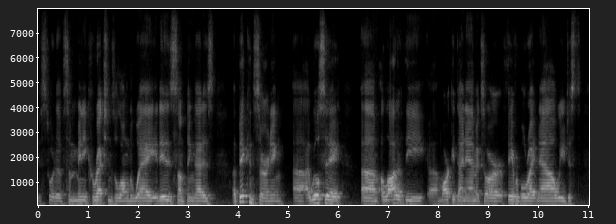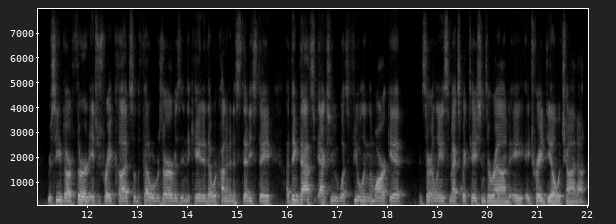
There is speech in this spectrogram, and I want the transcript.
just sort of some mini corrections along the way. It is something that is a bit concerning. Uh, I will say um, a lot of the uh, market dynamics are favorable right now. We just received our third interest rate cut, so the Federal Reserve has indicated that we're kind of in a steady state. I think that's actually what's fueling the market, and certainly some expectations around a, a trade deal with China.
